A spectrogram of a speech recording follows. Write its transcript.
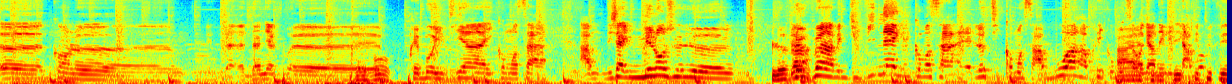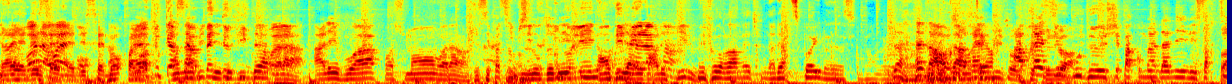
Euh, quand le euh, Da- Daniel euh, Prévost. Prévost, il vient, il commence à, à- déjà il mélange le, le, Le vin. avec du vinaigre, il commence à, l'autre il commence à boire, après il commence Ah, à regarder les tableaux. toutes les Ah, il y a des Voilà, scènes, ouais. il y a des scènes Bon, incroyables. En tout cas, on c'est un bête de film. voilà. voilà. Allez voir, franchement, voilà. Je sais pas si Ah, vous ont donné envie d'aller voir le film. Mais il faudra mettre une alerte spoil euh, après, si au bout de je sais pas combien d'années il est sorti, au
